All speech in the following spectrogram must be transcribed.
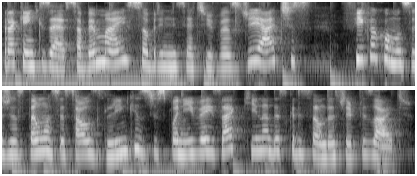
Para quem quiser saber mais sobre iniciativas de IATES, fica como sugestão acessar os links disponíveis aqui na descrição deste episódio.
